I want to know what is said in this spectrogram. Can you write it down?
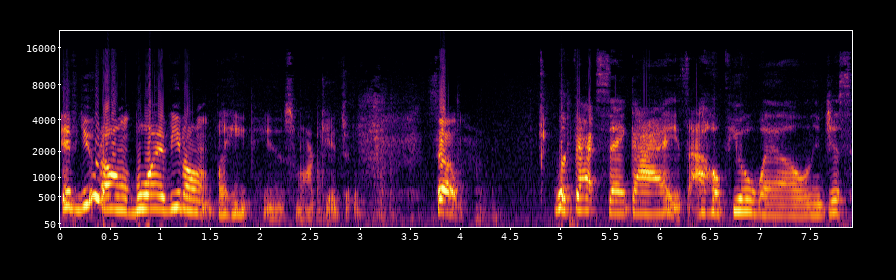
If you don't, boy, if you don't, but he he's a smart kid too. So with that said guys i hope you're well and just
